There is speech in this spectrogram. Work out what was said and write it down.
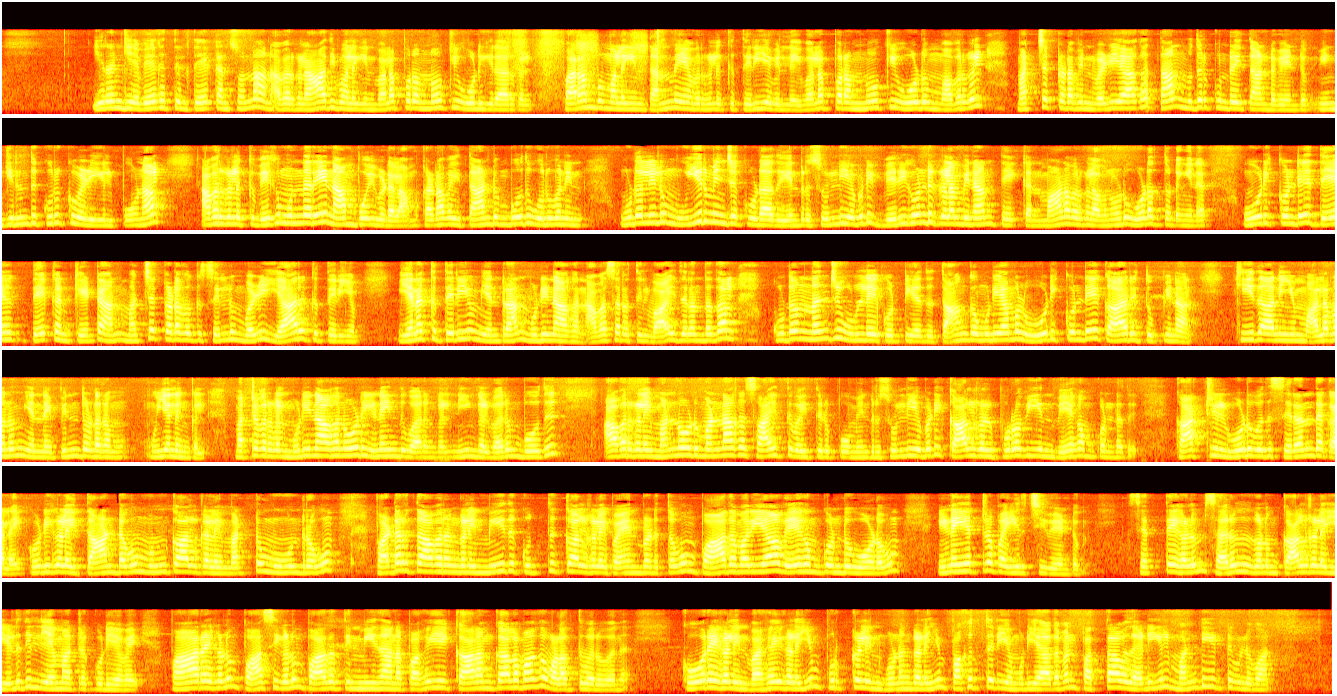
இறங்கிய வேகத்தில் தேக்கன் சொன்னான் அவர்கள் ஆதிமலையின் வலப்புறம் நோக்கி ஓடுகிறார்கள். பரம்பு மலையின் தன்மை அவர்களுக்கு தெரியவில்லை. வலப்புறம் நோக்கி ஓடும் அவர்கள் மச்சக்கடவின் வழியாக தான் முதற்குன்றைத் தாண்ட வேண்டும். இங்கிருந்து குறுக்கு வழியில் போனால் அவர்களுக்கு வெகு முன்னரே நாம் போய்விடலாம். கடவைத் தாண்டும்போது ஒருவனின் உடலிலும் உயிர் மிஞ்சக்கூடாது என்று சொல்லியபடி வெறிகொண்டு கிளம்பினான் தேக்கன். மாணவர்கள் அவனோடு ஓடத் தொடங்கினர். ஓடிக்கொண்டே தே தேக்கன் கேட்டான் மச்சக்கடவுக்கு செல்லும் வழி யாருக்கு தெரியும்? எனக்கு தெரியும் என்றான் முடிநாகன். அவசரத்தில் வாய் திறந்ததால் குடம் நஞ்சு உள்ளே கொட்டியது. தாங்க முடியாமல் ஓடிக்கொண்டே காரி துப்பினான். கீதானியும் அலவனும் என்னைப் பின்தொடர முயலுங்கள். மற்றவர்கள் முடிநாகனோடு இணைந்து வாருங்கள். நீங்கள் வரும்போது அவர்களை மண்ணோடு மண்ணாகச் சாய்த்து வைத்திருப்போம் என்று சொல்லியபடி கால்கள் புரவியின் வேகம் கொண்டது. காற்றில் ஓடுவது சிறந்த கலை. கொடிகளைத் தாண்டவும் முன்கால்களை மட்டும் ஊன்றவும் படர் தாவரங்களின் மீது குத்துக்கால்களைப் பயன்படுத்தவும் பாதமறியா வேகம் கொண்டு ஓடவும் இணையற்ற பயிற்சி வேண்டும். செத்தைகளும் சருகுகளும் கால்களை எளிதில் ஏமாற்றக்கூடியவை. பாறைகளும் பாசிகளும் பாதத்தின் மீதான பகையைக் காலம் காலமாக வளர்த்து வருவன. கோரைகளின் வகைகளையும் புற்களின் குணங்களையும் பகுத்தறிய முடியாதவன் பத்தாவது அடியில் மண்டியிட்டு விழுவான்.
